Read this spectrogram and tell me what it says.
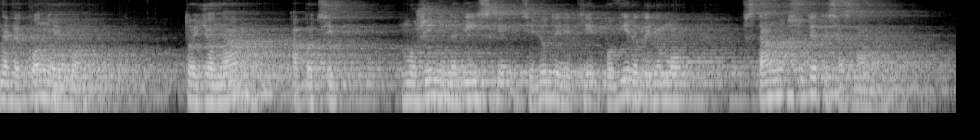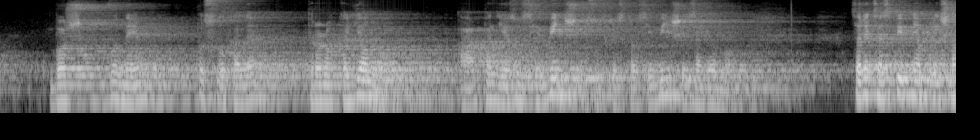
не виконуємо, то Йона або ці мужині невійські, ці люди, які повірили йому, встануть судитися з нами. Бо ж вони послухали пророка Йону, а пан Єсус є більший, Ісус Христос є більший за Йону. Цариця з півдня прийшла,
